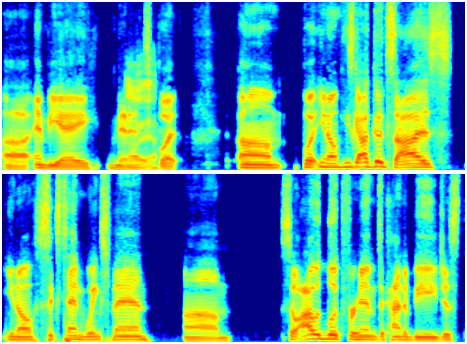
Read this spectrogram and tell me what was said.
uh, NBA minutes. Oh, yeah. But um, but you know he's got good size. You know, six ten wingspan. Um, so I would look for him to kind of be just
